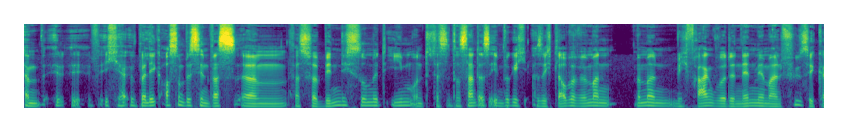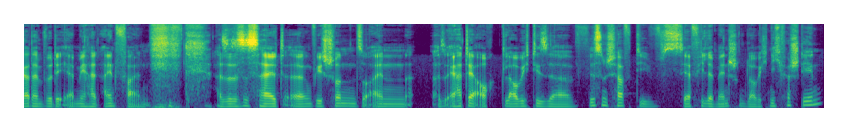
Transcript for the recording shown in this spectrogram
Ähm, äh, ich überlege auch so ein bisschen, was, ähm, was verbinde ich so mit ihm? Und das Interessante ist eben wirklich, also ich glaube, wenn man, wenn man mich fragen würde, nenn mir mal einen Physiker, dann würde er mir halt einfallen. also das ist halt irgendwie schon so ein, also er hat ja auch, glaube ich, dieser Wissenschaft, die sehr viele Menschen, glaube ich, nicht verstehen,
